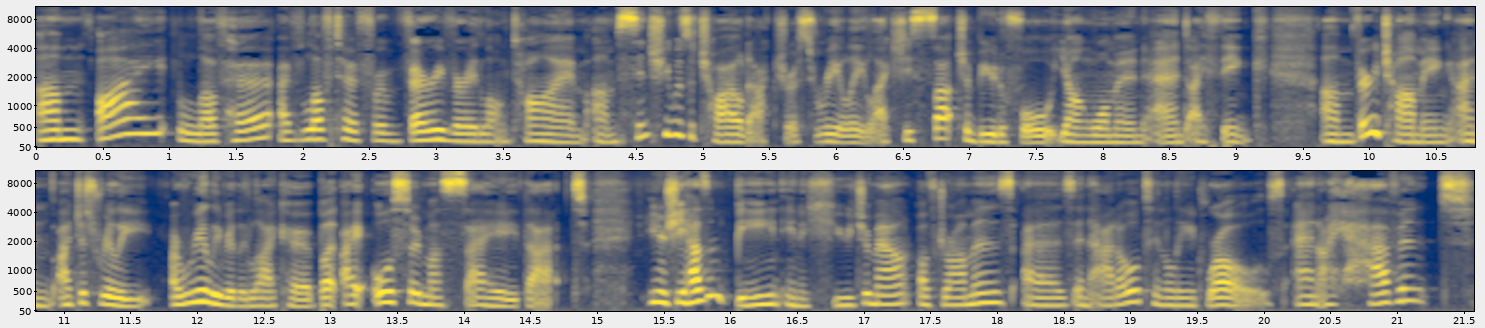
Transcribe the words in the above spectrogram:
Um, I love her. I've loved her for a very, very long time um, since she was a child actress, really. Like, she's such a beautiful young woman and I think um, very charming. And I just really, I really, really like her. But I also must say that you know, she hasn't been in a huge amount of dramas as an adult in lead roles, and I haven't,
